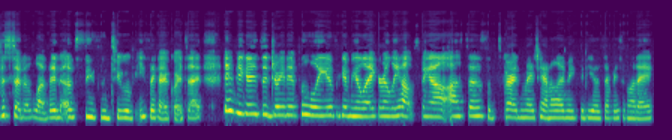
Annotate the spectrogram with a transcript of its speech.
episode 11 of season 2 of Isekai Quartet. If you guys enjoyed it, please give me a like. It really helps me out. Also, subscribe to my channel. I make videos every single day.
